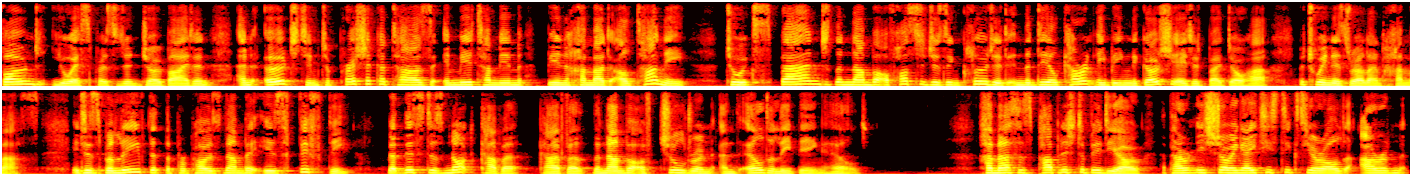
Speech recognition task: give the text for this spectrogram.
phoned US President Joe Biden and urged him to pressure Qatar's Emir Tamim bin Hamad Al Thani to expand the number of hostages included in the deal currently being negotiated by Doha between Israel and Hamas. It is believed that the proposed number is 50, but this does not cover, cover the number of children and elderly being held. Hamas has published a video apparently showing 86 year old Aryeh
